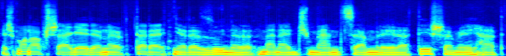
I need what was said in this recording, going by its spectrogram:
és manapság egyre nagyobb teret nyer ez az úgynevezett menedzsment szemlélet is, ami hát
